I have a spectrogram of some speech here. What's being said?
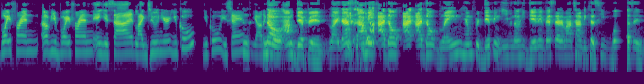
boyfriend of your boyfriend and your side, like Junior. You cool? You cool? You staying? Y'all together? No, I'm dipping. Like that's. I mean, I don't. I, I don't blame him for dipping, even though he did invest that amount of time because he wasn't.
